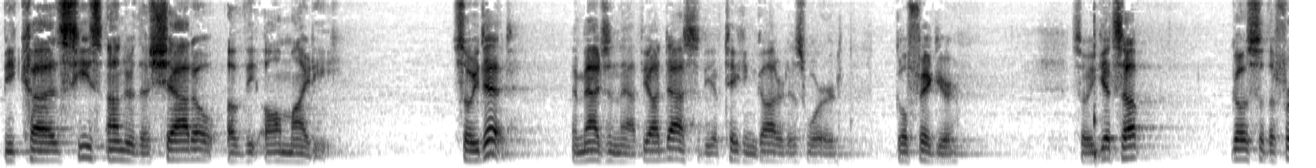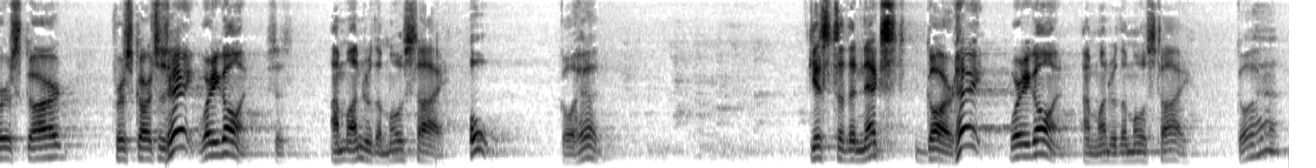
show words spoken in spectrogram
because he's under the shadow of the Almighty. So he did. Imagine that the audacity of taking God at his word. Go figure. So he gets up, goes to the first guard. First guard says, Hey, where are you going? He says, I'm under the Most High. Oh, go ahead. Gets to the next guard. Hey, where are you going? I'm under the Most High. Go ahead.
